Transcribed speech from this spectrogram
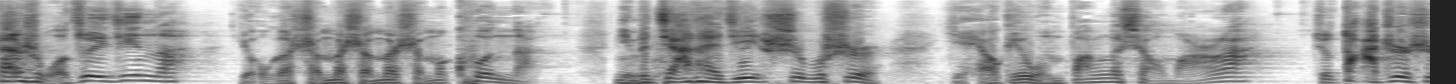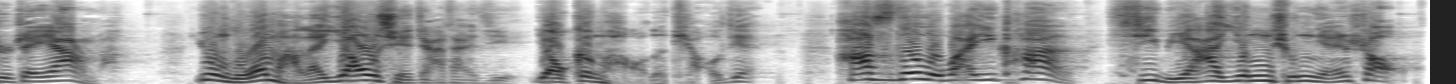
但是我最近呢，有个什么什么什么困难。你们迦太基是不是也要给我们帮个小忙啊？就大致是这样吧。用罗马来要挟迦太基，要更好的条件。哈斯德鲁巴一看西比亚英雄年少，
